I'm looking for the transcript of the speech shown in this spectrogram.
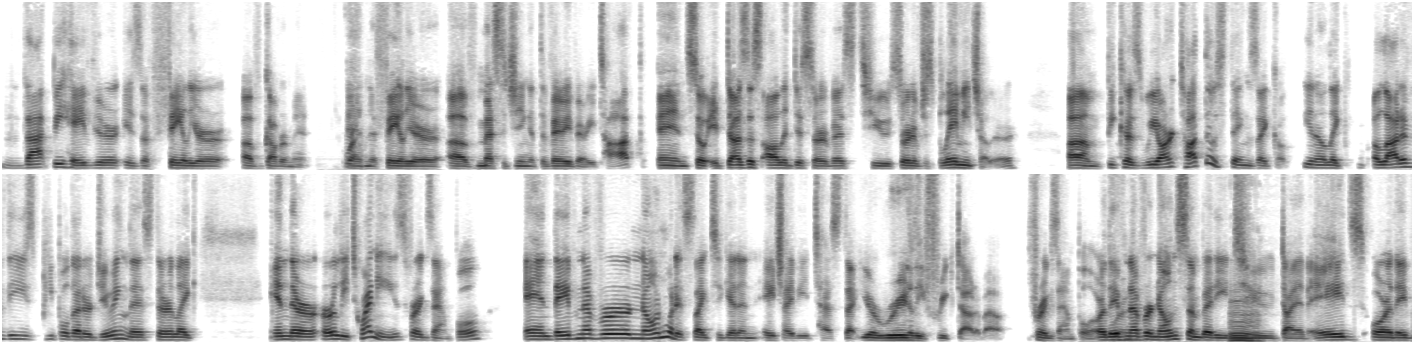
that behavior is a failure of government Right. and a failure of messaging at the very very top. And so it does us all a disservice to sort of just blame each other um, because we aren't taught those things like you know like a lot of these people that are doing this they're like in their early 20s for example and they've never known what it's like to get an hiv test that you're really freaked out about for example or they've Right. never known somebody Mm. to die of aids or they've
